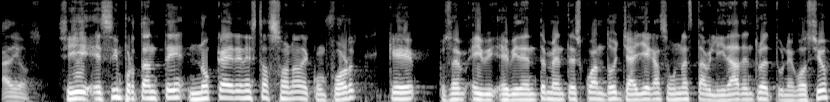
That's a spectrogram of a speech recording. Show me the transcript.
adiós. Sí, es importante no caer en esta zona de confort que pues evidentemente es cuando ya llegas a una estabilidad dentro de tu negocio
